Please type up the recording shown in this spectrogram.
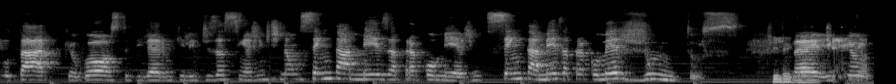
Plutarco que eu gosto, Guilherme, que ele diz assim: a gente não senta à mesa para comer, a gente senta à mesa para comer juntos. Que legal. Né? E que eu,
